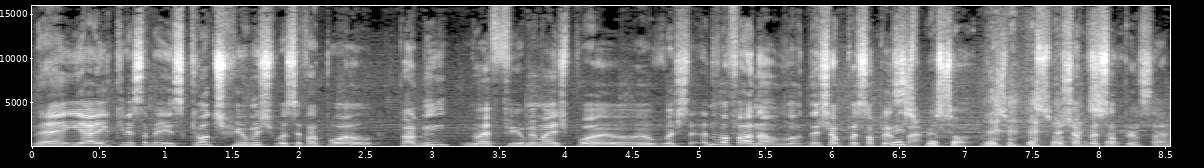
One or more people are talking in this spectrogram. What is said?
né? E aí eu queria saber isso. Que outros filmes você fala, pô, pra mim não é filme, mas, pô, eu, eu gostei. Eu não vou falar, não. Vou deixar o pessoal Deixa pensar. o pessoal, deixa o pessoal. Deixa o pessoal pensar.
